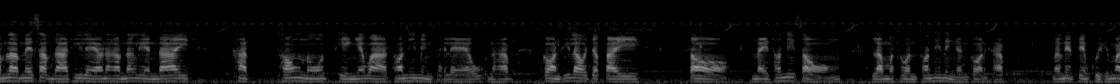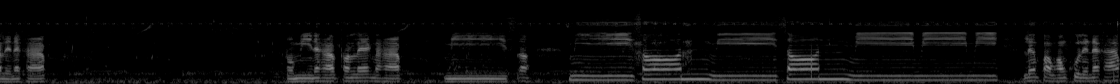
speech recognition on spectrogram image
สำหรับในสัปดาห์ที่แล้วนะครับ นักเรียนได้หัดท่องโน้ตเพลงยะวาท่อนที่หนึ่งไปแล้วนะครับ ก่อนที่เราจะไปต่อในท่อนที่สองเรามาทวนท่อนที่หนึ่งกันก่อนครับ นักเรียนเตรียมคุยขึ้นมาเลยนะครับ ตัวมีนะครับท่อนแรกนะครับ มีซอมีซ่อนมีซ่อนมีมีมีเริ่มเป่าพร้อมคุณเลยนะครับ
